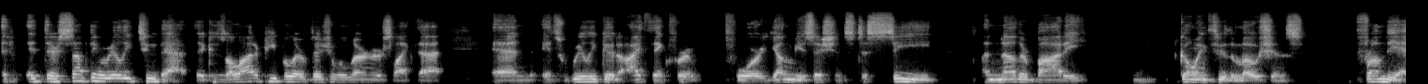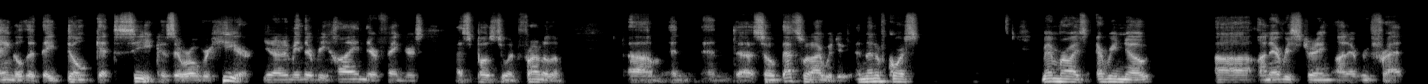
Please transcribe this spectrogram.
It, it. There's something really to that because a lot of people are visual learners like that, and it's really good, I think, for for young musicians to see another body going through the motions from the angle that they don't get to see because they're over here. You know what I mean? They're behind their fingers as opposed to in front of them. Um, and and uh, so that's what I would do. And then of course, memorize every note uh, on every string on every fret.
